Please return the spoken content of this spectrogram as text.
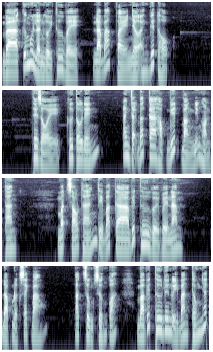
và cứ mỗi lần gửi thư về là bác phải nhờ anh viết hộ. Thế rồi, cứ tối đến, anh dạy bác ca học viết bằng những hòn than. Mất 6 tháng thì bác ca viết thư gửi về Nam, đọc được sách báo. Bác sung sướng quá, và viết thư lên Ủy ban Thống Nhất,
